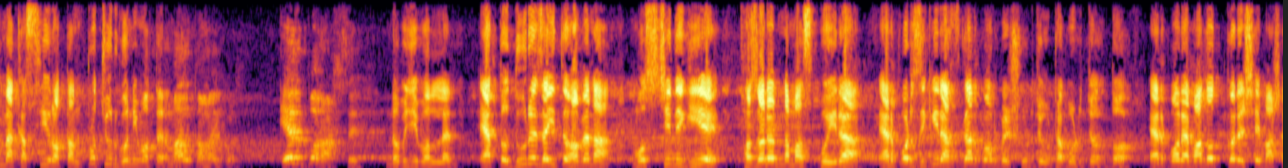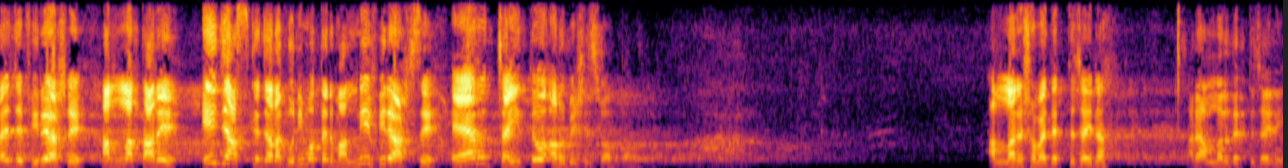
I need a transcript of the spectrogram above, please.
ইমা কাসিরতান, প্রচুর গনিমতের মাল কামাই করে। এরপর আসছে, নবীজি বললেন, এত দূরে যাইতে হবে না, মসজিদে গিয়ে ফজরের নামাজ পইরা, এরপর জিকির আজগার করবে সূর্য ওঠা পর্যন্ত, এরপর আবাদত করে সে বাসায় যে ফিরে আসে, আল্লাহ তারে, এই যে আজকে যারা গনিমতের মাল নিয়ে ফিরে আসছে, এর চাইতেও আরও বেশি শ্রদ্ধা আল্লাহরে সবাই দেখতে চাই না? আরে আল্লাহরে দেখতে চাইনি।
